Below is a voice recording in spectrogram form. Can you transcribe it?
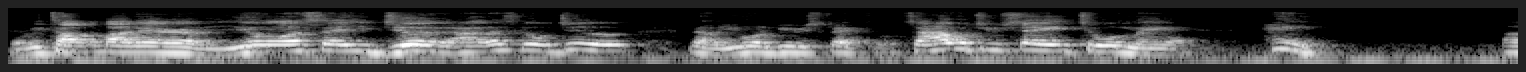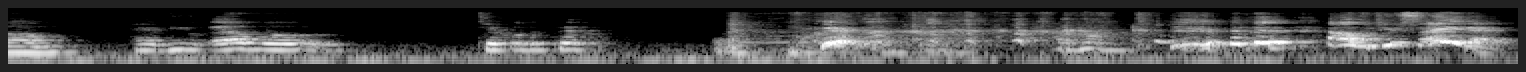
And we talked about that earlier. You don't want to say you jug. Uh, let's go jug. No, you want to be respectful. So how would you say to a man, "Hey, um, have you ever tickled a pickle?" how would you say that?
